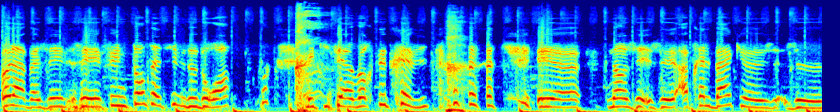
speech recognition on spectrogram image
voilà, bah, j'ai fait une tentative de droit, mais qui s'est avortée très vite. Et euh, non, après le bac, euh, je, je-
